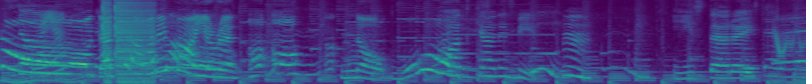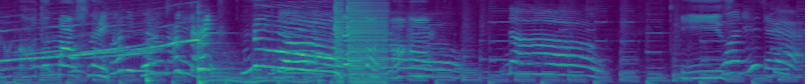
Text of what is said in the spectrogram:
No, Fire that's not a fire ant. Uh-uh. No. What can it be? Hmm. Is that a Is there a cotton mouse snake? Cotton snake? No, No. that's not. Uh-uh. No. No. Is What is that?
